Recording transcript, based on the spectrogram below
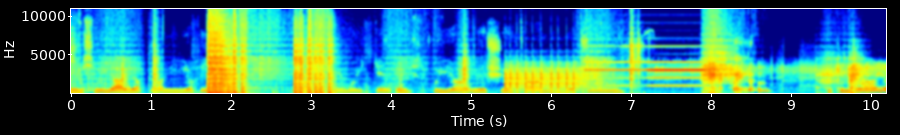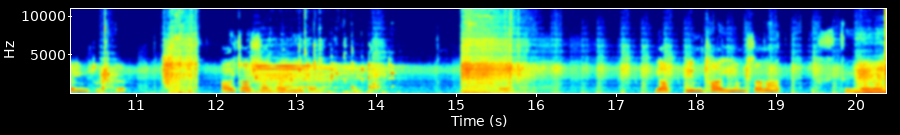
Cidden Bismillahirrahmanirrahim. Maliki muhittin eskuya ve şeytanirracim. İkinci ayayım tuttu. Arkadaşlar bayıldı. E? Yaptım tayyim sana tüyler yok.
